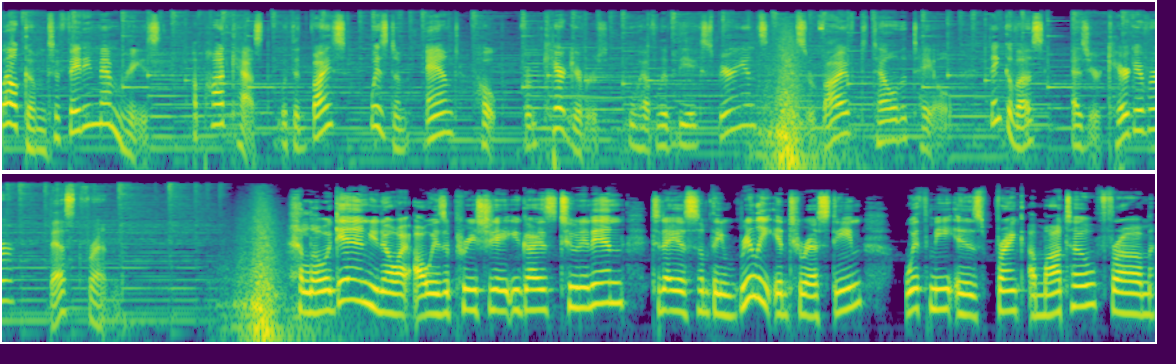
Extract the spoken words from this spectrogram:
Welcome to Fading Memories, a podcast with advice, wisdom, and hope from caregivers who have lived the experience and survived to tell the tale. Think of us as your caregiver best friend. Hello again. You know, I always appreciate you guys tuning in. Today is something really interesting. With me is Frank Amato from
